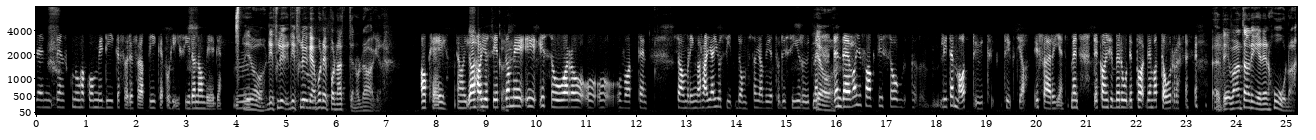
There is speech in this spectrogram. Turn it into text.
den, den skulle nog ha kommit i diket före för att diket är på hissidan om vägen. Mm. Ja, de, fly, de flyger både på natten och dagen. Okej, ja, jag har ju sett dem i, i, i sår och, och, och, och vatten. Mussamlingar har jag ju sett dem så jag vet hur det ser ut. Men Ja. den där var ju faktiskt såg eh, lite matt ut tyckte jag i färgen. Men det kanske berodde på att den var torr. Eh, Det var antagligen en hona.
